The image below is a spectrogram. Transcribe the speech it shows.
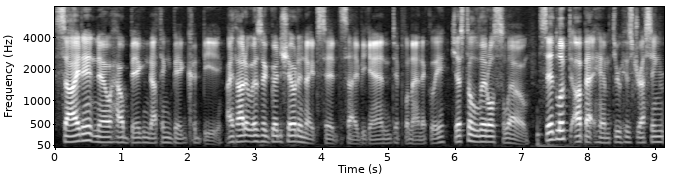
Cy didn't know how big nothing big could be. I thought it was a good show tonight, Sid, Cy began diplomatically. Just a little slow. Sid looked up at him through his dressing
